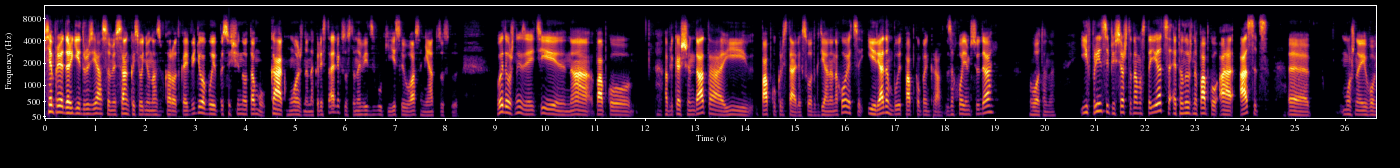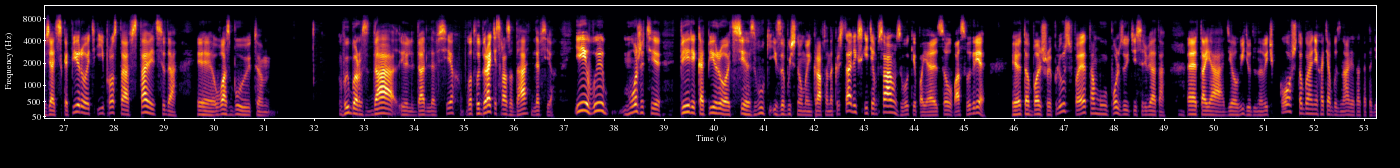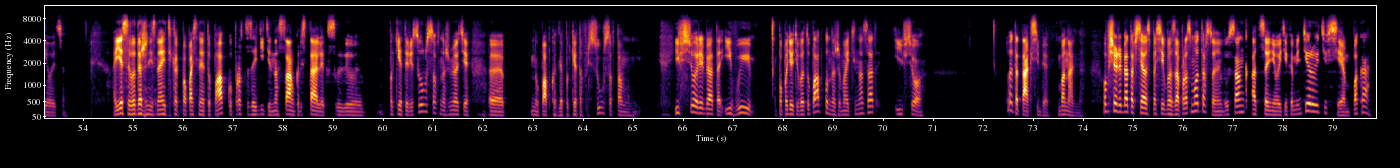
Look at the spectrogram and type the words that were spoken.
Всем привет, дорогие друзья, с вами Санка. Сегодня у нас короткое видео будет посвящено тому, как можно на Crystalix установить звуки, если у вас они отсутствуют. Вы должны зайти на папку Application Data и папку Crystalix, вот где она находится, и рядом будет папка Minecraft. Заходим сюда, вот она. И в принципе все, что нам остается, это нужно папку Assets, э, можно его взять, скопировать и просто вставить сюда э, у вас будет эм, выбор с да или да для всех. Вот выбирайте сразу да для всех. И вы можете перекопировать все звуки из обычного Майнкрафта на Crystalix, и тем самым звуки появятся у вас в игре. Это большой плюс, поэтому пользуйтесь, ребята. Это я делал видео для новичков, чтобы они хотя бы знали, как это делается. А если вы даже не знаете, как попасть на эту папку, просто зайдите на сам Crystalix э, пакеты ресурсов, нажмете э, ну, папка для пакетов ресурсов там. И все, ребята, и вы попадете в эту папку, нажимаете назад, и все. Ну, это так себе, банально. В общем, ребята, всем спасибо за просмотр. С вами был Санк. Оценивайте, комментируйте. Всем пока.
